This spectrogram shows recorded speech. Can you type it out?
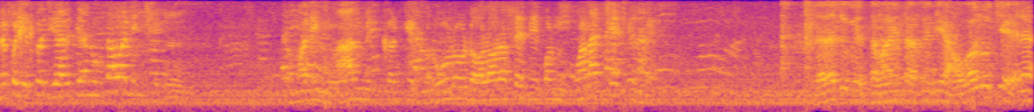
ને પછી એ તો જયારે ત્યાં લૂંટાવાની છે. તમારી માલ મિલકત કે કરોડો ડોલર હશે તે પણ મૂકવાના જ છે છેલ્લે કે તમારી સાથે જે આવવાનું છે એટલે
